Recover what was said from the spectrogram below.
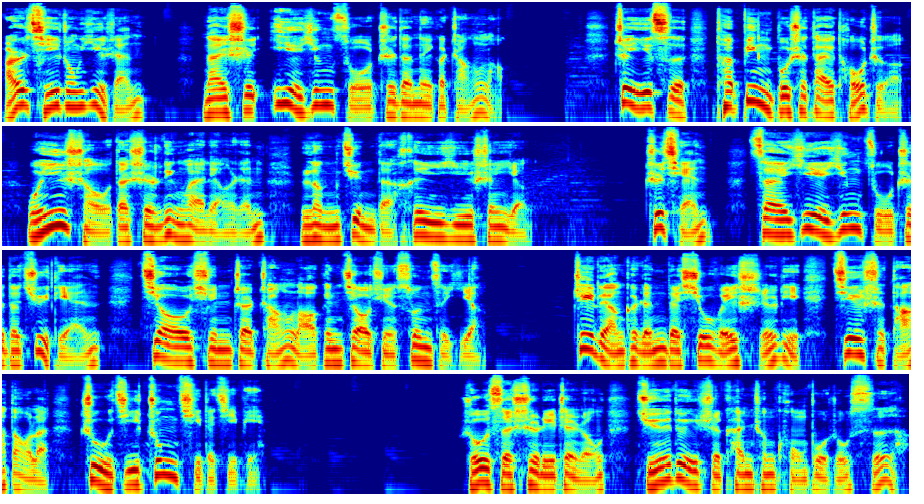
而其中一人乃是夜莺组织的那个长老。这一次，他并不是带头者，为首的是另外两人冷峻的黑衣身影。之前在夜莺组织的据点教训着长老，跟教训孙子一样。这两个人的修为实力皆是达到了筑基中期的级别。如此势力阵容，绝对是堪称恐怖如斯啊！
